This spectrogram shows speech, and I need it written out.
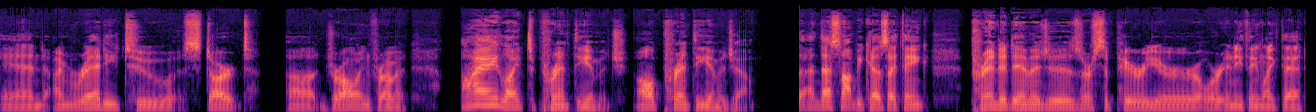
and I'm ready to start uh, drawing from it, I like to print the image. I'll print the image out. And that's not because I think printed images are superior or anything like that.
